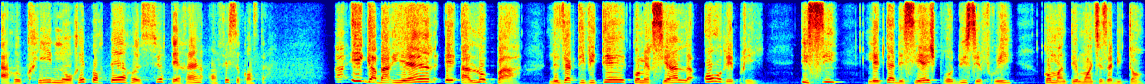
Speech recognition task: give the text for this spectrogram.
a repris. Nos reporters sur terrain ont fait ce constat. À Igabarrière et à Lopa, les activités commerciales ont repris. Ici, l'état de siège produit ses fruits, comme en témoignent ses habitants.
